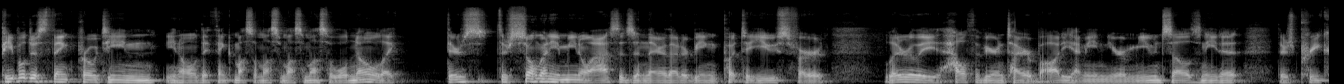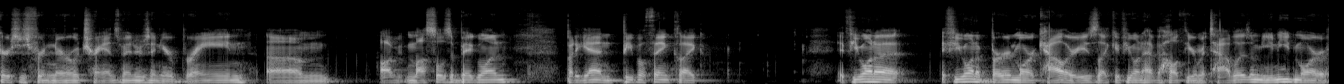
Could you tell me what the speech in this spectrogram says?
people just think protein, you know, they think muscle, muscle, muscle, muscle. Well, no, like there's, there's so many amino acids in there that are being put to use for literally health of your entire body. I mean, your immune cells need it. There's precursors for neurotransmitters in your brain. Um, muscle's a big one. But again, people think like if you want to if you want to burn more calories, like if you want to have a healthier metabolism, you need more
